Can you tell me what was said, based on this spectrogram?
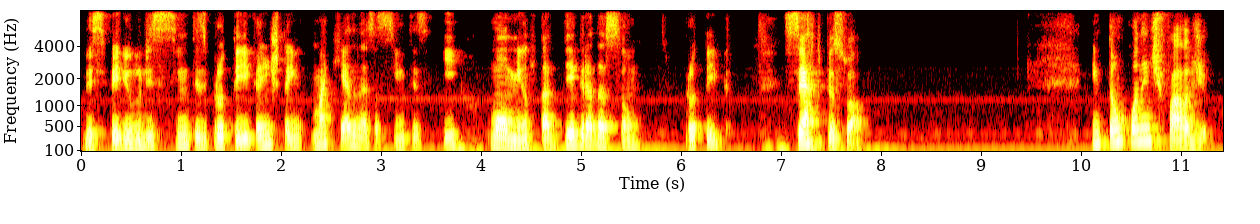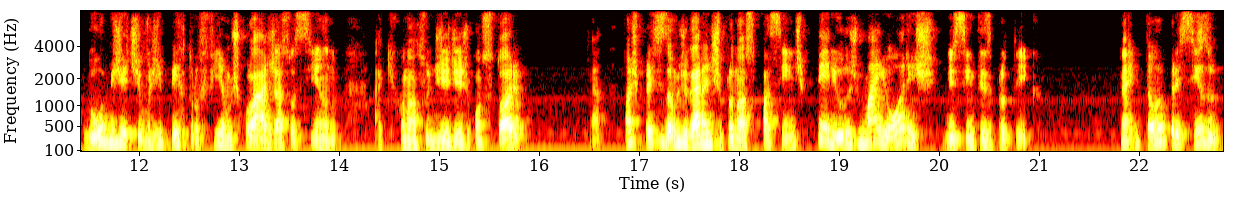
desse período de síntese proteica, a gente tem uma queda nessa síntese e um aumento da degradação proteica. Certo, pessoal? Então, quando a gente fala de, do objetivo de hipertrofia muscular, já associando aqui com o nosso dia a dia de consultório, né, nós precisamos garantir para o nosso paciente períodos maiores de síntese proteica. Né? Então eu preciso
